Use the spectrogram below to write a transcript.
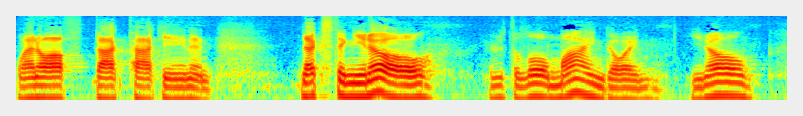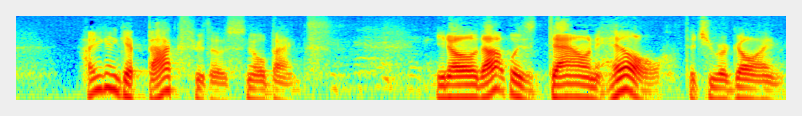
went off backpacking. And next thing you know, Here's the little mind going, you know, how are you going to get back through those snowbanks? You know, that was downhill that you were going.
